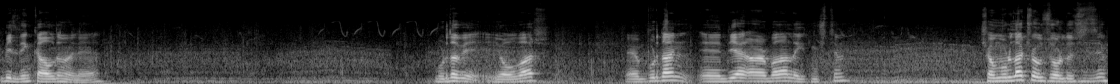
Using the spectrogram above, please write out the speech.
Bildiğin kaldım öyle ya. Burada bir yol var. Ee, buradan e, diğer arabalarla gitmiştim. Çamurlar çok zorlu sizin.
